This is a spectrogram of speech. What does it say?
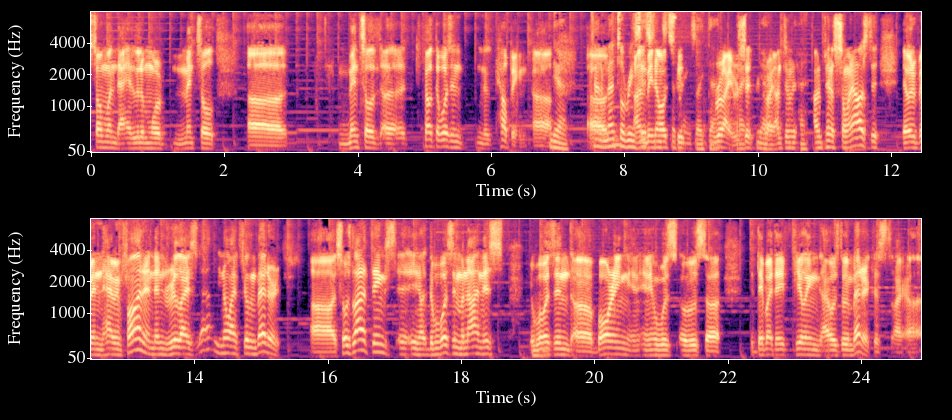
someone that had a little more mental, uh, mental uh, felt that wasn't you know, helping. Uh, Yeah, kind of mental resistance to to- things like that. Right, resist- Yeah. right. Until, Yeah. until someone else that, that would have been having fun and then realized, "Ah, you know, I'm feeling better. Uh, so it was a lot of things, uh, you know, there wasn't monotonous, it Mm-hmm. wasn't uh, boring, and, and it was, it was uh, day by day feeling I was doing better because uh,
